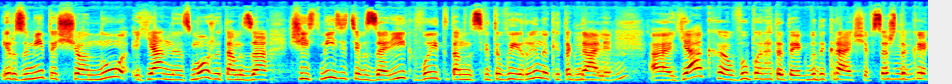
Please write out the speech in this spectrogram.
і розуміти, що ну я не зможу там за 6 місяців, за рік вийти там на світовий ринок і так далі. Е, Як ви порадите, як буде краще? Все ж таки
